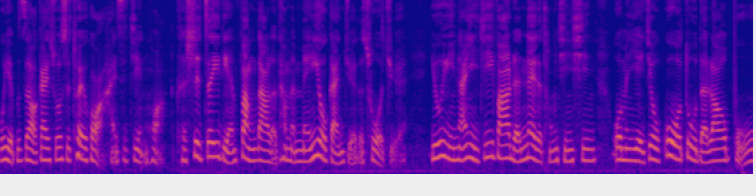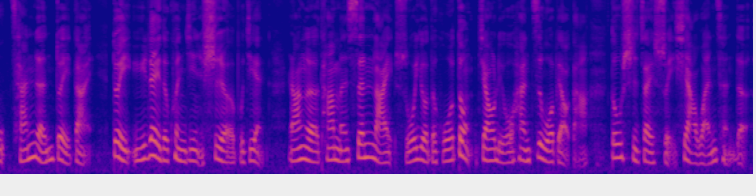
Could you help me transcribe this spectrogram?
我也不知道该说是退化还是进化。可是这一点放大了他们没有感觉的错觉。由于难以激发人类的同情心，我们也就过度的捞捕、残忍对待，对鱼类的困境视而不见。然而，他们生来所有的活动、交流和自我表达都是在水下完成的。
